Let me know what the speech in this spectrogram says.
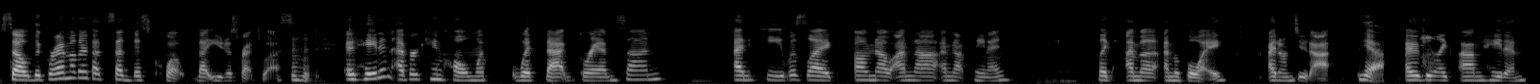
so the grandmother that said this quote that you just read to us, mm-hmm. if Hayden ever came home with with that grandson, and he was like, "Oh no, I'm not, I'm not cleaning," like I'm a I'm a boy. I don't do that. Yeah. I would be like, um, Hayden,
